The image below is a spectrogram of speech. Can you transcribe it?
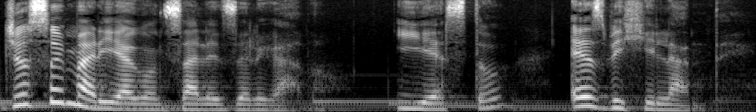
Yo soy María González Delgado y esto es Vigilante.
